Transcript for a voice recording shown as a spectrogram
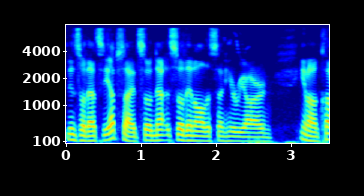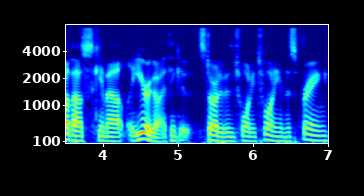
and so that's the upside. So now, so then all of a sudden here we are, and you know, Clubhouse came out a year ago. I think it started in 2020 in the spring,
